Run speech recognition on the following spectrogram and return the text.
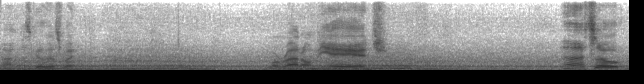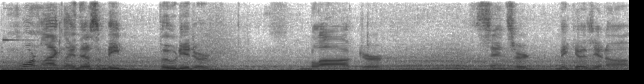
All right, let's go this way. We're right on the edge. Uh, so more than likely this will be booted or blocked or censored because you know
